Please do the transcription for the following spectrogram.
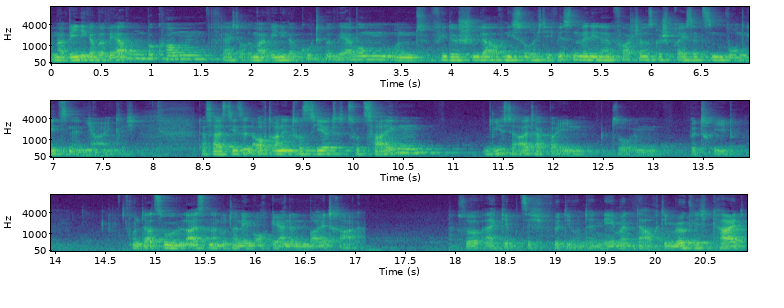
immer weniger Bewerbungen bekommen, vielleicht auch immer weniger gute Bewerbungen und viele Schüler auch nicht so richtig wissen, wenn die in einem Vorstellungsgespräch sitzen, worum geht es denn hier eigentlich. Das heißt, die sind auch daran interessiert zu zeigen, wie ist der Alltag bei ihnen so im Betrieb. Und dazu leisten dann Unternehmen auch gerne einen Beitrag. So ergibt sich für die Unternehmen da auch die Möglichkeit,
